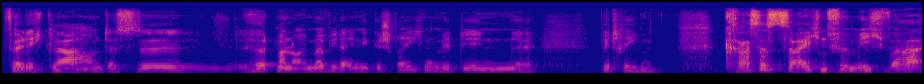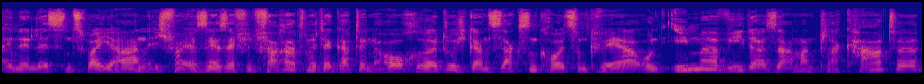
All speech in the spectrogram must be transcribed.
völlig klar und das äh, hört man auch immer wieder in den Gesprächen mit den äh, Betrieben. Krasses Zeichen für mich war in den letzten zwei Jahren, ich fahre ja sehr, sehr viel Fahrrad mit der Gattin auch äh, durch ganz Sachsen kreuz und quer und immer wieder sah man Plakate,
